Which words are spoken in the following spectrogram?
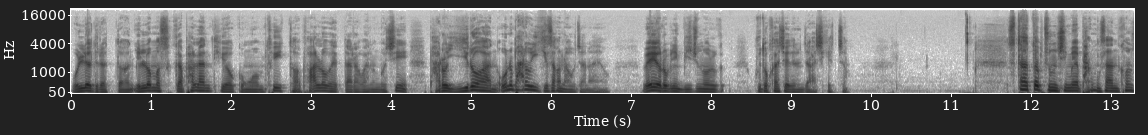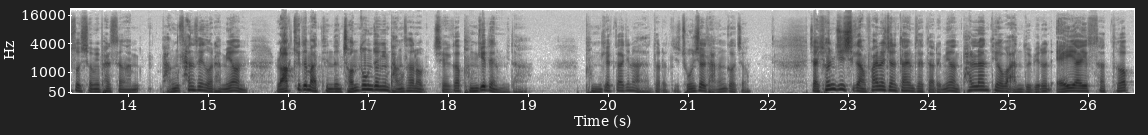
올려드렸던 일론 머스크가 팔란티어 공홈 트위터 팔로우 했다라고 하는 것이 바로 이러한 오늘 바로 이 기사가 나오잖아요. 왜 여러분이 미주노를 구독하셔야 되는지 아시겠죠? 스타트업 중심의 방산 컨소시엄이 발생함, 방, 산생을 하면 락키드 마틴 등 전통적인 방산업체가 붕괴됩니다. 붕괴까지는 안 하더라도 좋은 시절 당한 거죠. 자, 현지 시간 파이낸셜 타임스에 따르면 팔란티어와 안두빌은 AI 스타트업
